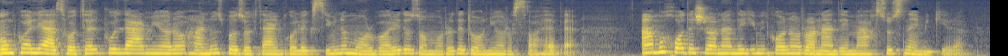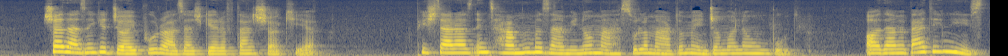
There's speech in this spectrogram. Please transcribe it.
اون کلی از هتل پول در میاره و هنوز بزرگترین کلکسیون مروارید و زمرد دنیا رو صاحبه. اما خودش رانندگی می‌کنه و راننده مخصوص نمی‌گیره. شاید از اینکه جایپور رو ازش گرفتن شاکیه. پیشتر از این تموم زمین و محصول و مردم اینجا مال اون بود. آدم بدی نیست.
